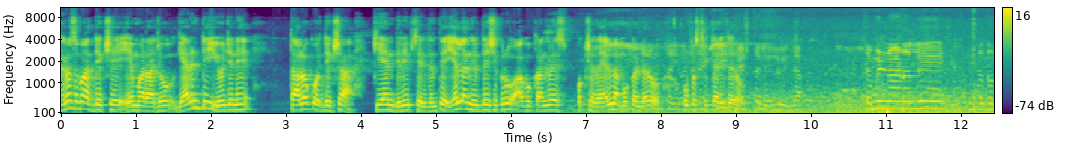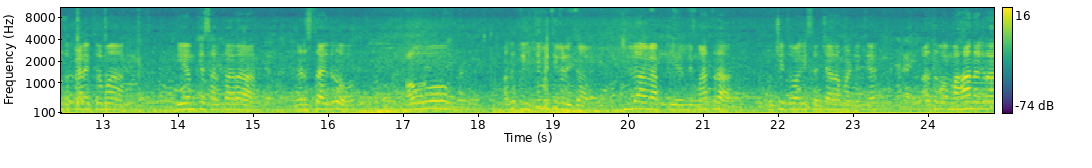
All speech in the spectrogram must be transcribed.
ನಗರಸಭಾ ಅಧ್ಯಕ್ಷೆ ಹೇಮರಾಜು, ಗ್ಯಾರಂಟಿ ಯೋಜನೆ ತಾಲೂಕು ಅಧ್ಯಕ್ಷ ಕೆ ಎನ್ ದಿಲೀಪ್ ಸೇರಿದಂತೆ ಎಲ್ಲ ನಿರ್ದೇಶಕರು ಹಾಗೂ ಕಾಂಗ್ರೆಸ್ ಪಕ್ಷದ ಎಲ್ಲ ಮುಖಂಡರು ಉಪಸ್ಥಿತರಿದ್ದರು. ತಮಿಳುನಾಡಲ್ಲಿ ಇಂಥದ್ದೊಂದು ಕಾರ್ಯಕ್ರಮ ಡಿ ಎಂ ಕೆ ಸರ್ಕಾರ ನಡೆಸ್ತಾ ಇದ್ರು. ಅವರು ಅದಕ್ಕೆ ಇತಿಮಿತಿಗಳಿದ್ದಾವೆ. ಜಿಲ್ಲಾ ವ್ಯಾಪ್ತಿಯಲ್ಲಿ ಮಾತ್ರ ಉಚಿತವಾಗಿ ಸಂಚಾರ ಮಾಡಲಿಕ್ಕೆ ಅಥವಾ ಮಹಾನಗರ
